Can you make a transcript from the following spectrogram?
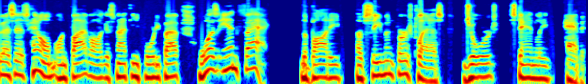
USS Helm on 5 August 1945, was in fact the body of Seaman First Class George Stanley Abbott.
